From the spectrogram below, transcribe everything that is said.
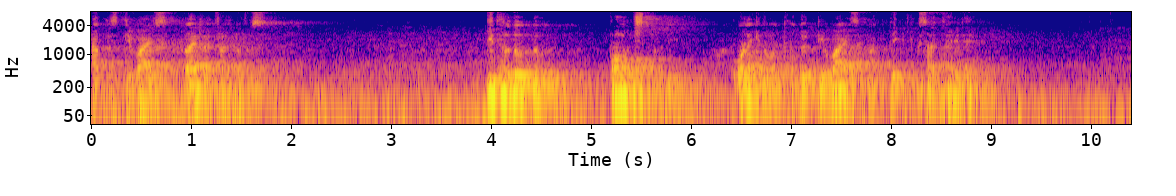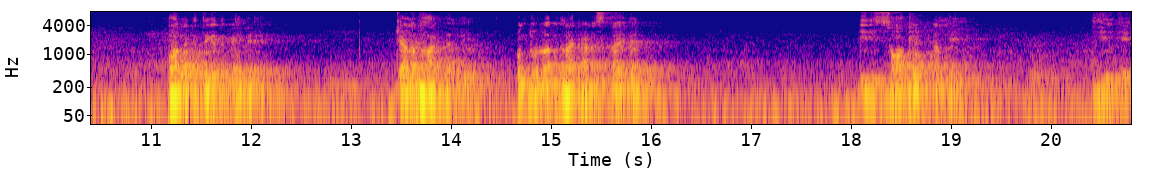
have this device right in front of us. ಇದರದೊಂದು ಪೌಚ್ನಲ್ಲಿ ಒಳಗಿರುವಂತಹ ಒಂದು ಡಿವೈಸ್ ತೆಗಿಲಿಕ್ಕೆ ಸಾಧ್ಯ ಇದೆ. ಹೊರಗೆ ತೆಗೆದ ಮೇಲೆ ಕೆಳಭಾಗದಲ್ಲಿ ಒಂದು ರಂಧ್ರ ಕಾಣಿಸ್ತಾ ಇದೆ. ಈ ಸಾಕೆಟ್ನಲ್ಲಿ ಹೀಗೆ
